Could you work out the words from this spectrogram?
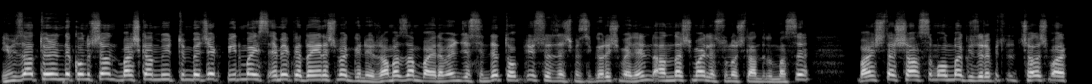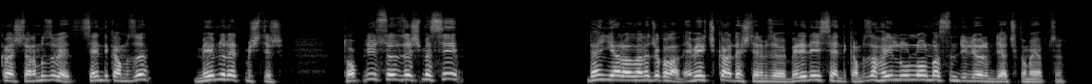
İmza töreninde konuşan Başkan Muhittin Böcek 1 Mayıs Emek ve Dayanışma Günü Ramazan Bayramı öncesinde toplu sözleşmesi görüşmelerinin anlaşmayla sonuçlandırılması başta şahsım olmak üzere bütün çalışma arkadaşlarımızı ve sendikamızı memnun etmiştir. Toplu sözleşmesi den yararlanacak olan emekçi kardeşlerimize ve belediye sendikamıza hayırlı uğurlu olmasını diliyorum diye açıklama yaptı.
